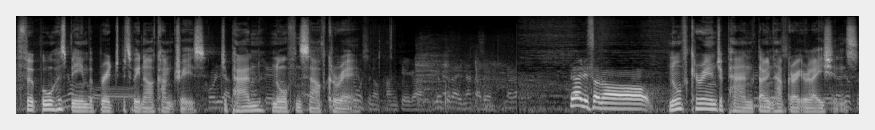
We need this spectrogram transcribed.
Football has been the bridge between our countries, Japan, North and South Korea. North Korea and Japan don't have great relations.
